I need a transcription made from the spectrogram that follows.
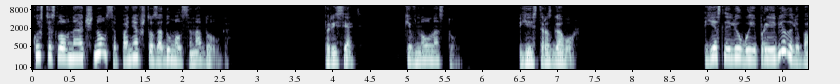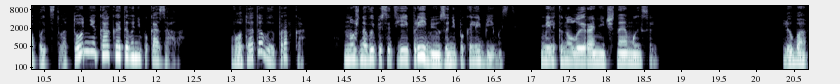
Костя словно очнулся, поняв, что задумался надолго. «Присядь», — кивнул на стол. Есть разговор. Если Люба и проявила любопытство, то никак этого не показала. Вот это выправка. Нужно выписать ей премию за непоколебимость, мелькнула ироничная мысль. Люба,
